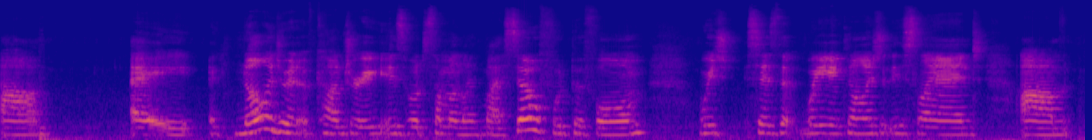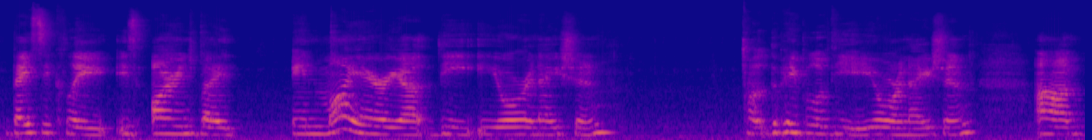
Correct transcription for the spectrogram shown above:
Um, a acknowledgement of country is what someone like myself would perform, which says that we acknowledge that this land um, basically is owned by, in my area, the Eora Nation, uh, the people of the Eora Nation. Um,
